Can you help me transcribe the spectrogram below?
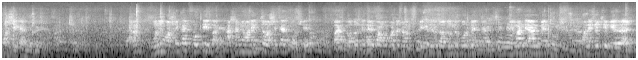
অস্বীকার কারণ উনি অস্বীকার করতেই পারে। আসামি অনেক কিছু অস্বীকার করছে। বা তদন্তকারী কর্মকর্তা যখন ব্যক্তিগত তদন্ত করবেন, রিমান্ডে আনবেন, অনেক কিছু বের হয়ে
